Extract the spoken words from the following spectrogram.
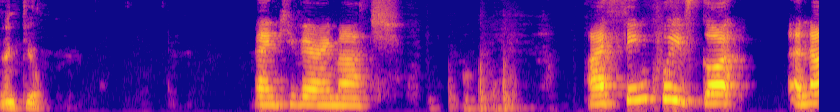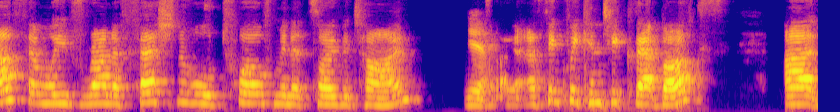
Thank you. Thank you very much. I think we've got enough and we've run a fashionable 12 minutes over time. Yeah. So I think we can tick that box. Uh,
